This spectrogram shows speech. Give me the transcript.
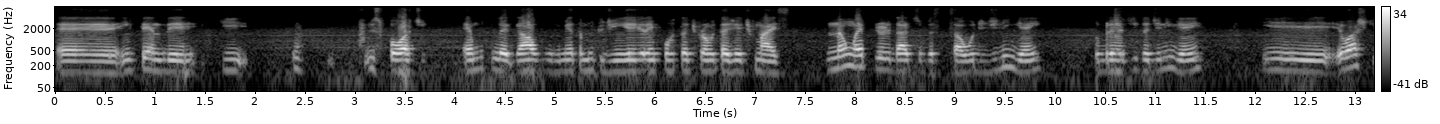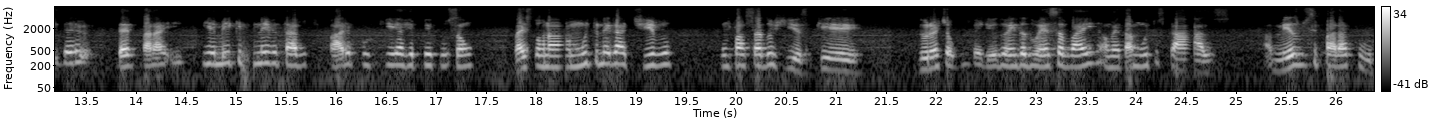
é, entender que o, esporte é muito legal, movimenta muito dinheiro, é importante para muita gente, mas não é prioridade sobre a saúde de ninguém, sobre a vida de ninguém. E eu acho que deve, deve parar, e é meio que inevitável que pare, porque a repercussão vai se tornar muito negativa com o passar dos dias, porque durante algum período ainda a doença vai aumentar muitos casos, mesmo se parar tudo.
